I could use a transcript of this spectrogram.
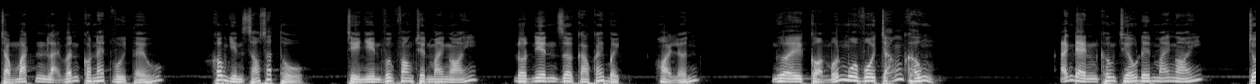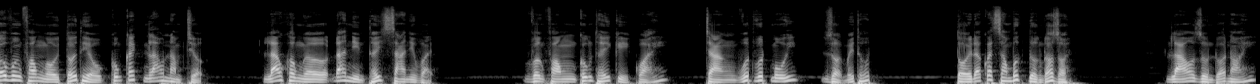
Trong mắt lại vẫn có nét vui tếu, không nhìn sáu sát thủ, chỉ nhìn Vương Phong trên mái ngói, đột nhiên giơ cao cái bịch, hỏi lớn. Người còn muốn mua vôi trắng không? Ánh đèn không chiếu đến mái ngói, chỗ Vương Phong ngồi tối thiểu cũng cách lão năm trượng. Lão không ngờ đã nhìn thấy xa như vậy. Vương Phong cũng thấy kỳ quái, chàng vuốt vuốt mũi, rồi mới thốt. Tôi đã quét xong bức tường đó rồi. Lão Dùn đũa nói.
